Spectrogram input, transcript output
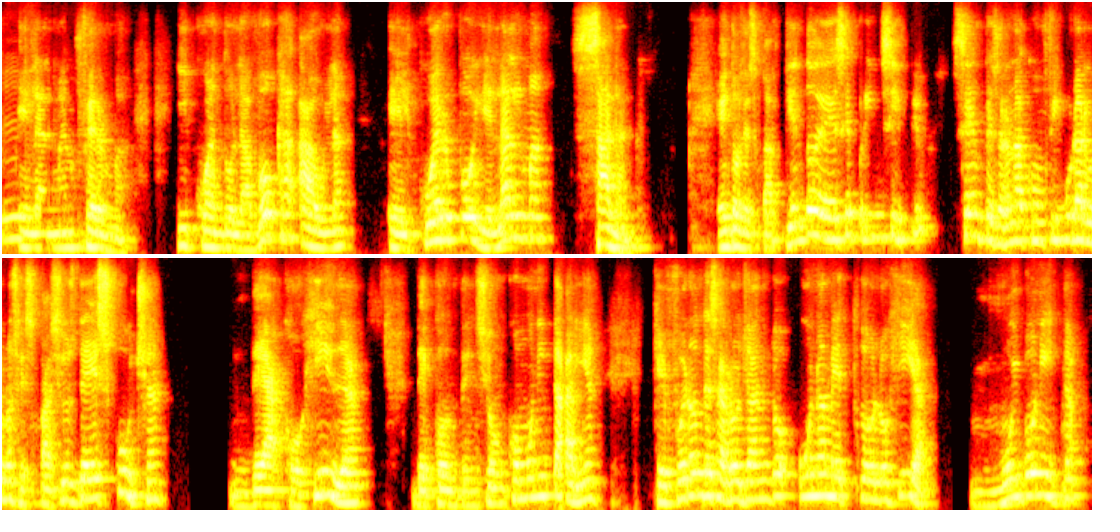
el alma enferma, y cuando la boca habla, el cuerpo y el alma sanan. Entonces, partiendo de ese principio, se empezaron a configurar unos espacios de escucha, de acogida, de contención comunitaria, que fueron desarrollando una metodología muy bonita,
